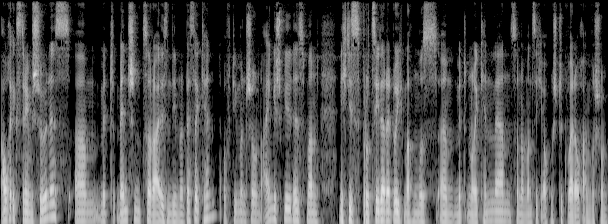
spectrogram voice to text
auch extrem schön ist, ähm, mit Menschen zu reisen, die man besser kennt, auf die man schon eingespielt ist, man nicht dieses Prozedere durchmachen muss ähm, mit neu kennenlernen, sondern man sich auch ein Stück weit auch einfach schon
